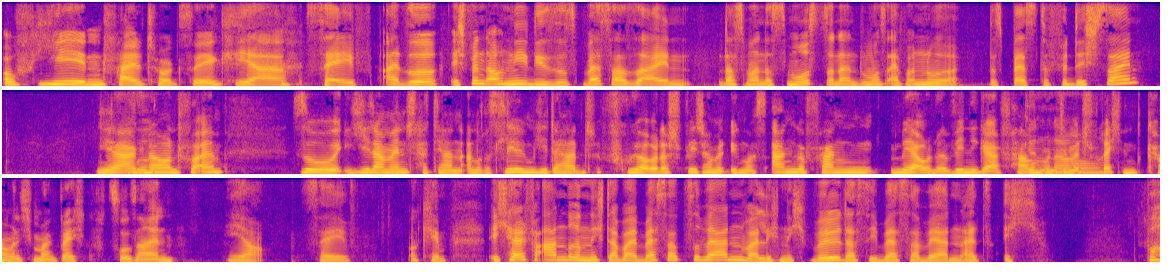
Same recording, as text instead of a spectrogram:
Auf jeden Fall toxisch. Ja, safe. Also ich finde auch nie dieses besser sein, dass man das muss, sondern du musst einfach nur das Beste für dich sein. Ja, so. genau. Und vor allem, so jeder Mensch hat ja ein anderes Leben. Jeder hat früher oder später mit irgendwas angefangen, mehr oder weniger Erfahrung genau. und dementsprechend kann man nicht immer gleich so sein. Ja, safe. Okay. Ich helfe anderen nicht dabei, besser zu werden, weil ich nicht will, dass sie besser werden als ich. Boah,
